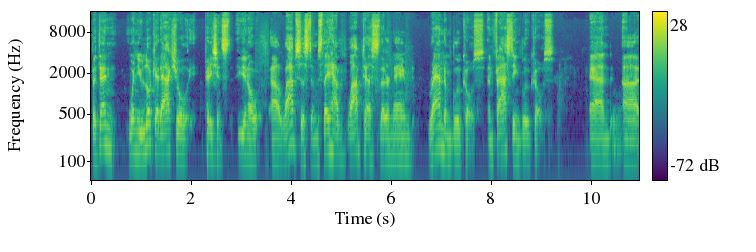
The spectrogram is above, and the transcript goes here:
But then when you look at actual patients you know uh, lab systems they have lab tests that are named random glucose and fasting glucose and uh,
